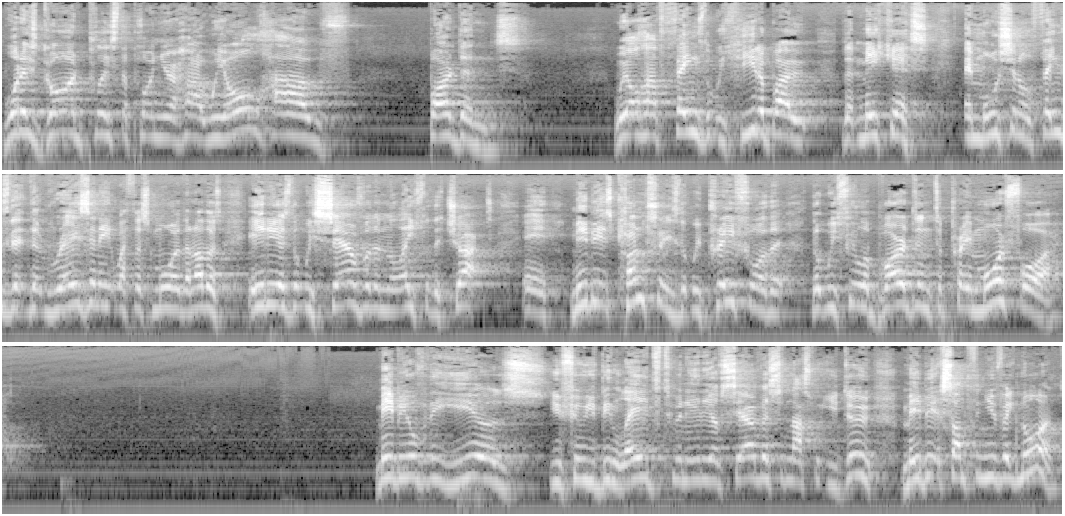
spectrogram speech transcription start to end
What has God placed upon your heart? We all have burdens. We all have things that we hear about that make us emotional, things that, that resonate with us more than others, areas that we serve within the life of the church. Uh, maybe it's countries that we pray for that, that we feel a burden to pray more for. Maybe over the years you feel you've been led to an area of service and that's what you do. Maybe it's something you've ignored.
